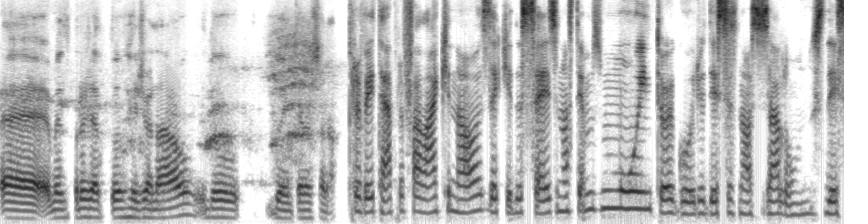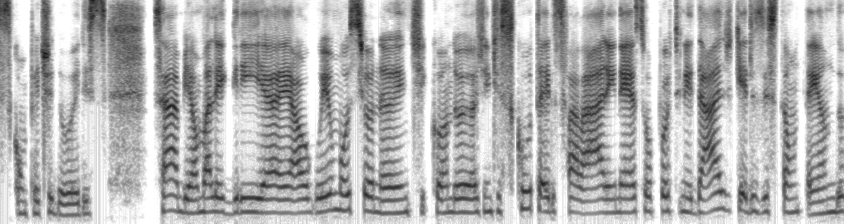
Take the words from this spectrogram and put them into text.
É, o mesmo projeto do regional e do, do internacional. Aproveitar para falar que nós aqui do SESI, nós temos muito orgulho desses nossos alunos, desses competidores, sabe? É uma alegria, é algo emocionante quando a gente escuta eles falarem, né? Essa oportunidade que eles estão tendo.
